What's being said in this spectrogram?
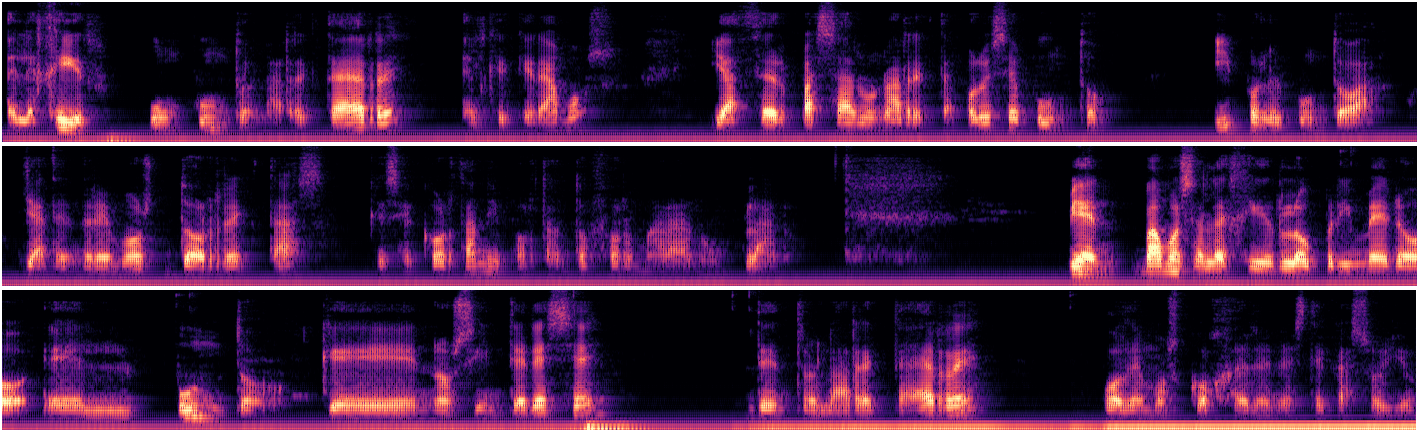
elegir un punto en la recta R, el que queramos, y hacer pasar una recta por ese punto y por el punto A. Ya tendremos dos rectas que se cortan y por tanto formarán un plano. Bien, vamos a elegir lo primero el punto que nos interese dentro de la recta R. Podemos coger en este caso yo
